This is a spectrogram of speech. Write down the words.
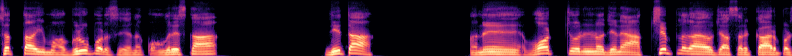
સત્તાવીમાં અઘરું પડશે. અને કોંગ્રેસના નેતા અને વોટ ચોરીનો જેને આક્ષેપ લગાવ્યો છે, આ સરકાર પર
